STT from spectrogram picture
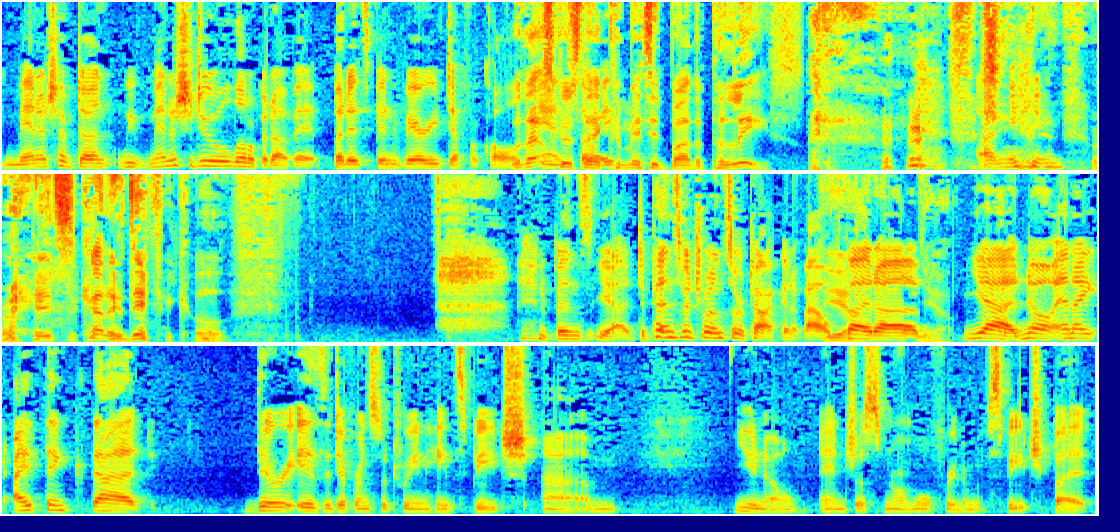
managed to have done we've managed to do a little bit of it but it's been very difficult well that's because so they're I, committed by the police i mean right it's kind of difficult it depends. Yeah, it depends which ones we're talking about. Yeah, but um, yeah. yeah. no, and I, I think that there is a difference between hate speech, um, you know, and just normal freedom of speech. But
